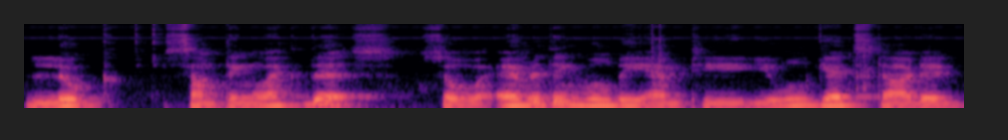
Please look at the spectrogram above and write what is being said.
look something like this. So everything will be empty. You will get started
